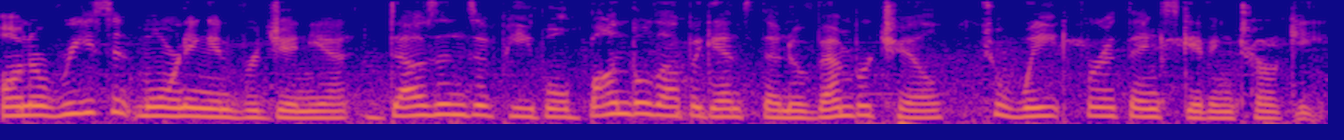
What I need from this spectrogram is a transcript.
On a recent morning in Virginia, dozens of people bundled up against the November chill to wait for a Thanksgiving turkey.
